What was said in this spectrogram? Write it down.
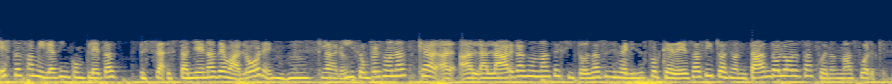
Estas familias incompletas están llenas de valores. claro. Y son personas que a, la larga son más exitosas y felices porque de esa situación tan dolorosa fueron más fuertes.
